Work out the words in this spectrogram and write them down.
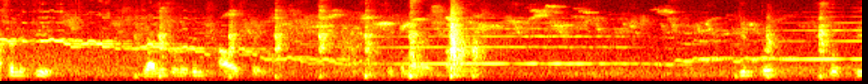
আসলে কি যে আমি কোনোদিন সাহস পাই যে তোমার আমি পাবো। কিন্তু সত্যি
